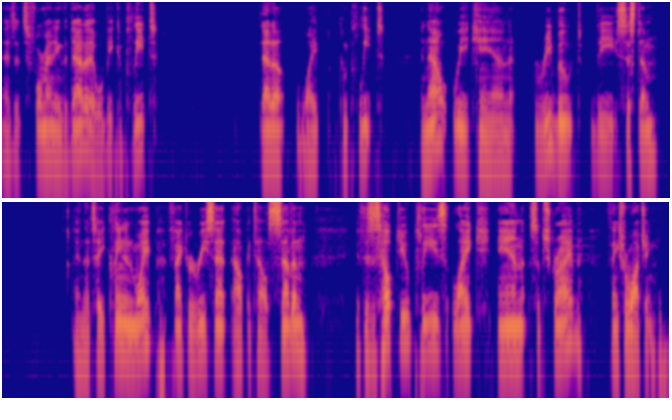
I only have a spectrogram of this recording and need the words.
as it's formatting the data. It will be complete. Data wipe complete. And now we can reboot the system. And that's how you clean and wipe. Factory reset Alcatel 7. If this has helped you, please like and subscribe. Thanks for watching.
